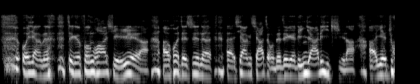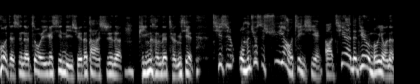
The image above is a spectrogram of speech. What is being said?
我想呢，这个风花雪月啦，啊，或者是呢，呃，像霞总的这个伶牙俐齿啦，啊，也或者是呢，作为一个心理学的大师呢，平衡的呈现，其实我们就是需要这些啊，亲爱的听众朋友呢，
